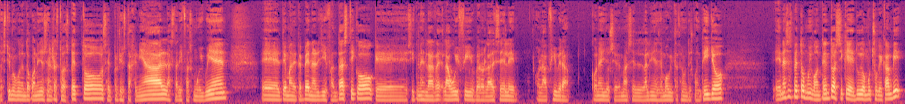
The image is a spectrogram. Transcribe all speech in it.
Estoy muy contento con ellos en el resto de aspectos, el precio está genial, las tarifas muy bien, el tema de PP Energy fantástico, que si tienes la, la Wi-Fi, pero la DSL o la fibra con ellos y además las líneas de móvil te hacen un descuentillo. En ese aspecto muy contento, así que dudo mucho que cambie,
